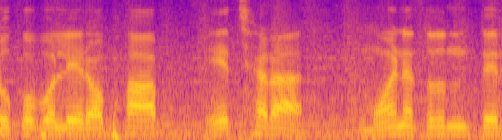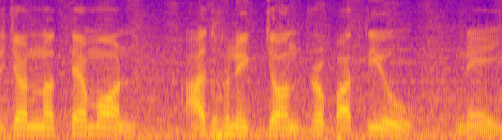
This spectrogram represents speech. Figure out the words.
লোকবলের অভাব, এছাড়া ময়নাতদন্তের জন্য তেমন আধুনিক যন্ত্রপাতিও নেই।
